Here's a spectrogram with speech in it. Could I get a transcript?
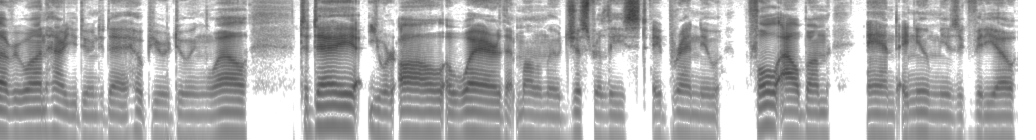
everyone. How are you doing today? I hope you are doing well. Today, you are all aware that Mamamoo just released a brand new full album and a new music video.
